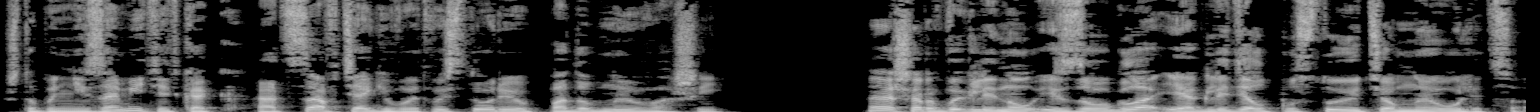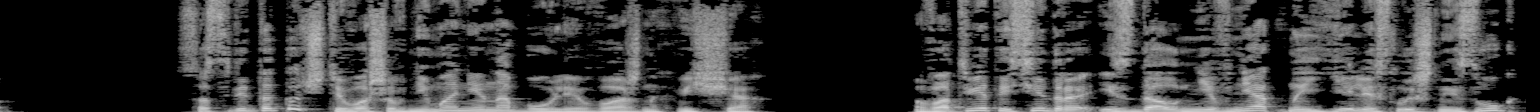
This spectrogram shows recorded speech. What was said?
чтобы не заметить, как отца втягивают в историю, подобную вашей. Эшер выглянул из-за угла и оглядел пустую темную улицу. «Сосредоточьте ваше внимание на более важных вещах». В ответ Исидра издал невнятный, еле слышный звук,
